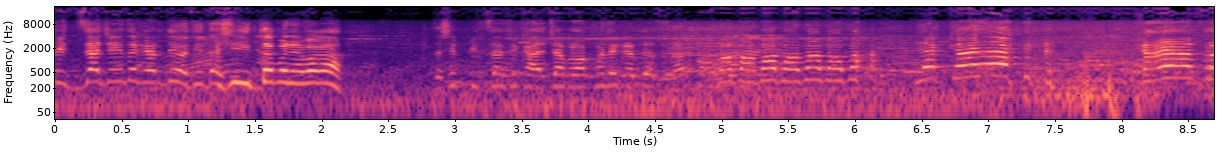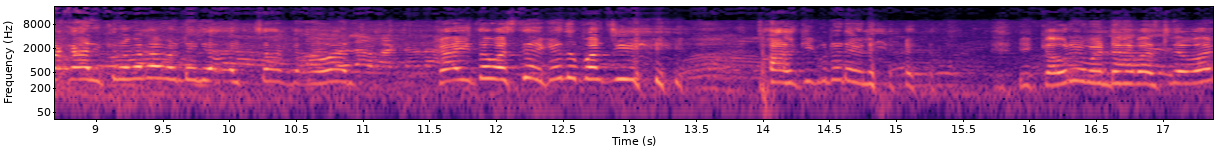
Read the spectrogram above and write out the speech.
पिझ्झाच्या इथं गर्दी होती तशी इथं पण आहे बघा. जशी पिझ्झाची कालच्या ब्लॉकमध्ये गर्दी होती ना बाबा बाबा बाबा बाबा या काय? काय हा प्रकार? इकडे बघा मंडळी आईच्या गावात. काय इथं बसते काय दुपारची? पालखी कुठे ठेवली? ही कवरी मंडळी बसले बघ.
